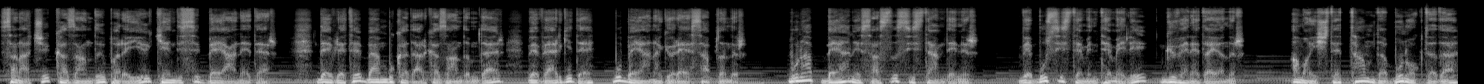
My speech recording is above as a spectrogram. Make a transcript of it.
Sanatçı kazandığı parayı kendisi beyan eder. Devlete ben bu kadar kazandım der ve vergi de bu beyana göre hesaplanır. Buna beyan esaslı sistem denir ve bu sistemin temeli güvene dayanır. Ama işte tam da bu noktada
